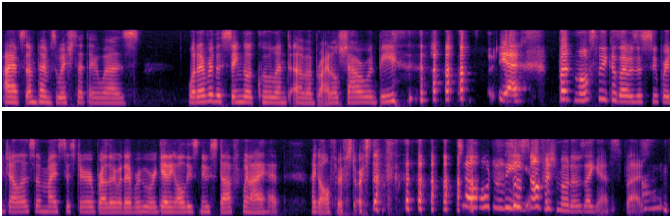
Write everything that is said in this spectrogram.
I have sometimes wished that there was whatever the single equivalent of a bridal shower would be. yes. But mostly because I was just super jealous of my sister or brother, or whatever, who were getting all these new stuff when I had like all thrift store stuff. totally. so selfish motives, I guess. But um,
